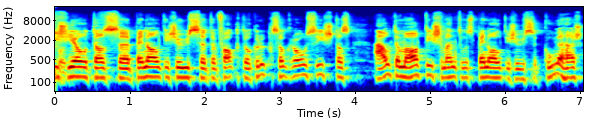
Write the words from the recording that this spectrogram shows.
ist ja, dass äh, Penaltyschiessen der Faktor Glück so groß ist, dass automatisch, wenn du das Penaltyschiessen gewonnen hast,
